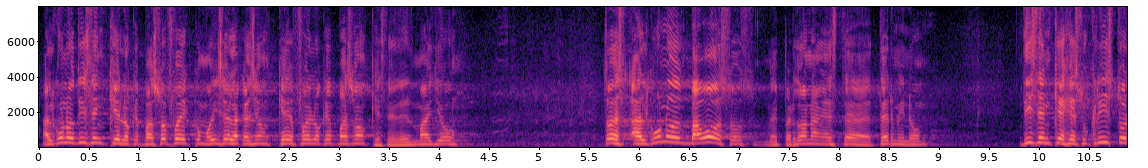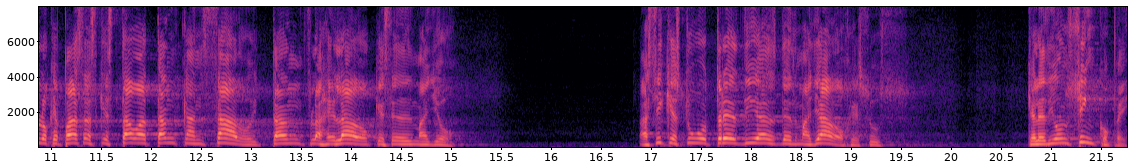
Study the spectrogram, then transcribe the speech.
Algunos dicen que lo que pasó fue, como dice la canción, ¿qué fue lo que pasó? Que se desmayó. Entonces, algunos babosos, me perdonan este término, dicen que Jesucristo lo que pasa es que estaba tan cansado y tan flagelado que se desmayó. Así que estuvo tres días desmayado Jesús que le dio un síncope,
